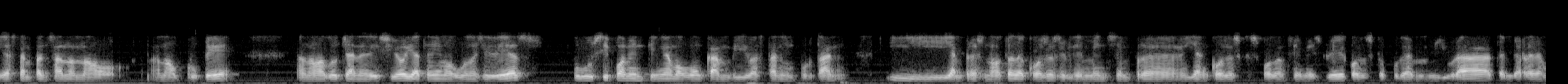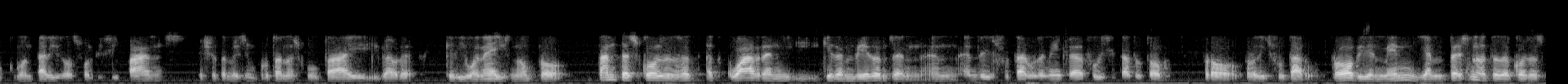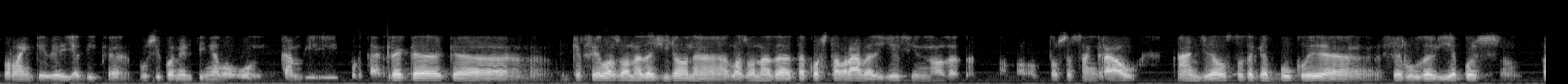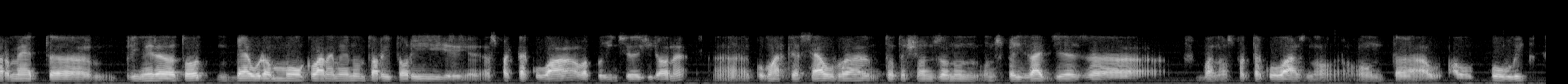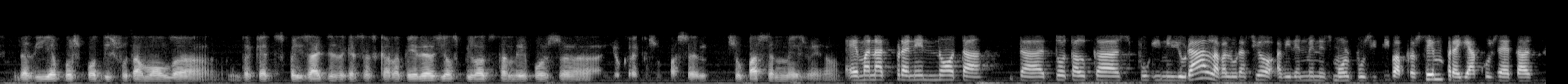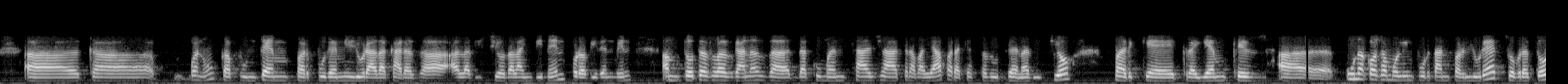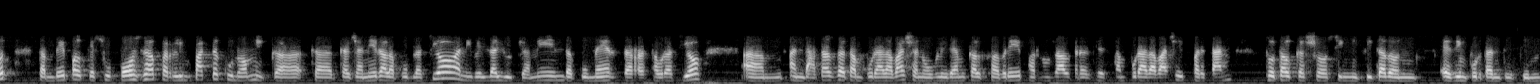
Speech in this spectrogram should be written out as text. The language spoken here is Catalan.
Ja estem pensant en el, en el proper, en la dotzena edició, ja tenim algunes idees, possiblement tinguem algun canvi bastant important i hem pres nota de coses, evidentment sempre hi han coses que es poden fer més bé, coses que podem millorar, també rebem comentaris dels participants, això també és important escoltar i, i veure què diuen ells, no? però tantes coses et, et quadren i, i queden bé, doncs hem, hem, hem de disfrutar-ho una mica, felicitar tothom, però, disfrutar-ho. Però, evidentment, ja hem pres nota de coses per l'any que ve, ja dic que possiblement tinguem algun canvi important. Crec que, que, que fer la zona de Girona, la zona de, de Costa Brava, diguéssim, no? de, de, de Tossa Sant Grau, Àngels, tot aquest bucle, eh, fer-lo de via, doncs, permet, eh, veure molt clarament un territori espectacular a la província de Girona, eh, comarca selva, tot això ens dona un, uns paisatges eh, bueno, espectaculars, no? on eh, el, el públic de dia doncs, pot disfrutar molt d'aquests paisatges, d'aquestes carreteres i els pilots també doncs, eh, jo crec que s'ho passen, passen més bé. No? Hem anat prenent nota de tot el que es pugui millorar. La valoració, evidentment, és molt positiva, però sempre hi ha cosetes eh, que, bueno, que apuntem per poder millorar de cares a, a l'edició de l'any vinent, però, evidentment, amb totes les ganes de, de començar ja a treballar per aquesta dotzena edició, perquè creiem que és eh, una cosa molt important per Lloret, sobretot també pel que suposa per l'impacte econòmic que, que, que genera la població a nivell d'allotjament, de comerç, de restauració, um, en dates de temporada baixa. No oblidem que el febrer per nosaltres és temporada baixa i, per tant, tot el que això significa doncs, és importantíssim.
